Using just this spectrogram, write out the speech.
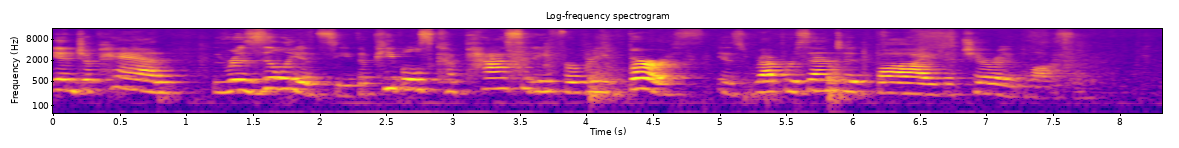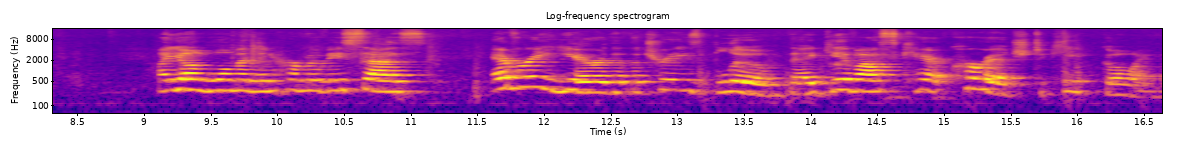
In Japan, resiliency, the people's capacity for rebirth is represented by the cherry blossom. A young woman in her movie says, every year that the trees bloom, they give us courage to keep going.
